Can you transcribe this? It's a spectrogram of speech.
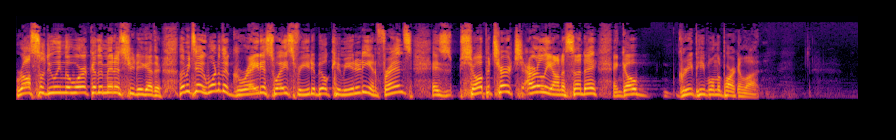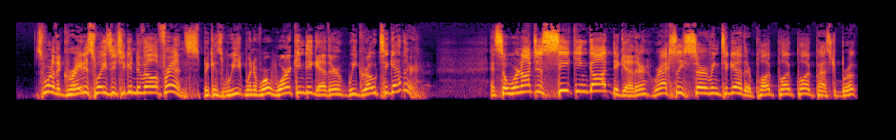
We're also doing the work of the ministry together. Let me tell you, one of the greatest ways for you to build community and friends is show up at church early on a Sunday and go greet people in the parking lot. It's one of the greatest ways that you can develop friends because we, when we're working together, we grow together. And so we're not just seeking God together, we're actually serving together. Plug, plug, plug, Pastor Brooke.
